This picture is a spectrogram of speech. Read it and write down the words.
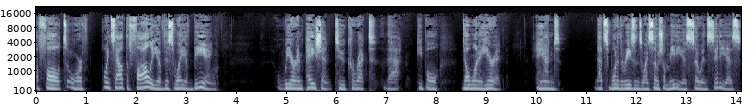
a fault or points out the folly of this way of being, we are impatient to correct that. People don't want to hear it. And that's one of the reasons why social media is so insidious.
